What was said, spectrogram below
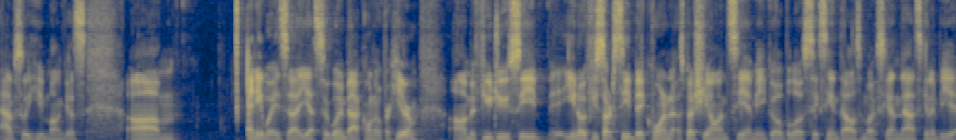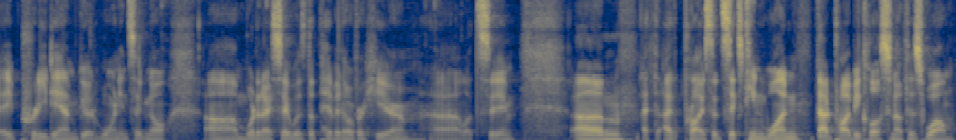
absolutely humongous. Um, anyways, uh, yeah, so going back on over here, um, if you do see, you know, if you start to see Bitcoin, especially on CME, go below 16,000 bucks again, that's going to be a pretty damn good warning signal. Um, what did I say was the pivot over here? Uh, let's see. Um, I, I, probably said 16.1. That'd probably be close enough as well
